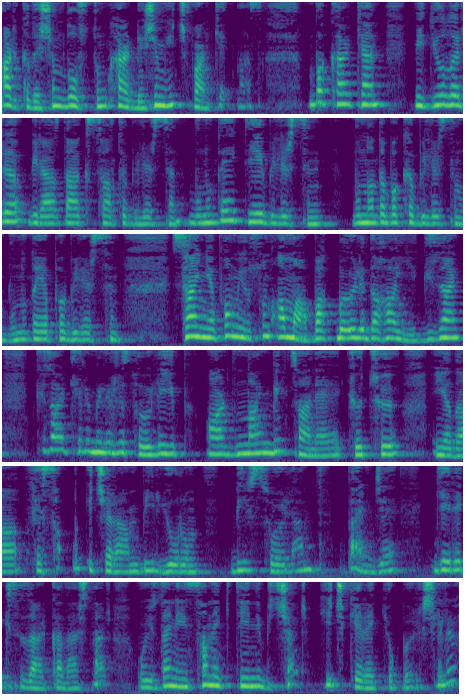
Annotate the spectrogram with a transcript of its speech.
arkadaşım, dostum, kardeşim hiç fark etmez. Bakarken videoları biraz daha kısaltabilirsin. Bunu da ekleyebilirsin. Buna da bakabilirsin. Bunu da yapabilirsin. Sen yapamıyorsun ama bak böyle daha iyi. Güzel güzel kelimeleri söyleyip ardından bir tane kötü ya da fesatlık içeren bir yorum, bir söylem bence gereksiz arkadaşlar. O yüzden insan ektiğini biçer. Hiç gerek yok böyle şeylere.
